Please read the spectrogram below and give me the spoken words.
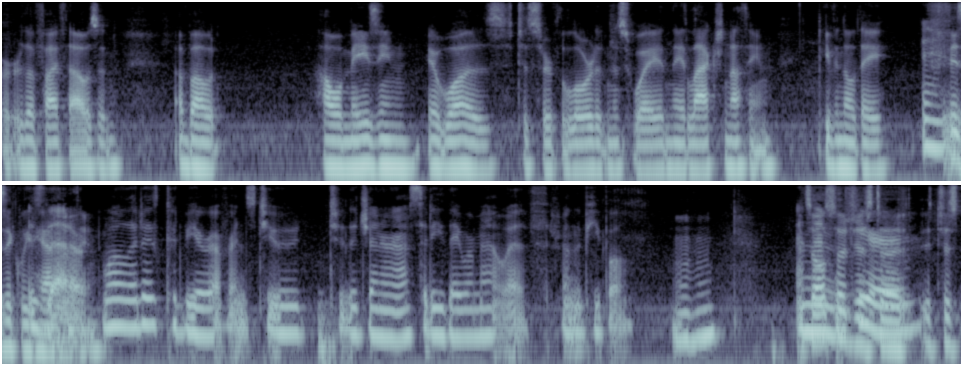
or the 5,000 about how amazing it was to serve the Lord in this way and they lacked nothing even though they And Physically had that a- nothing. well, it is could be a reference to to the generosity they were met with from the people. Mm-hmm. And it's also just a it's just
